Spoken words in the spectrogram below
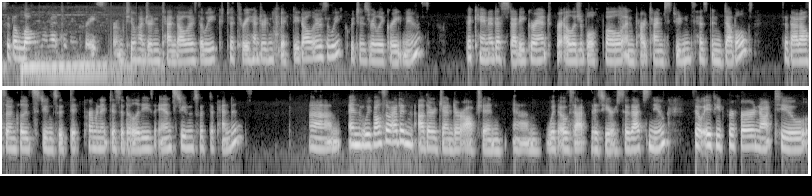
So the loan limit has increased from $210 a week to $350 a week, which is really great news. The Canada Study Grant for eligible full and part-time students has been doubled. So that also includes students with di permanent disabilities and students with dependents. Um, and we've also added an other gender option um, with OSAP this year. So that's new. So if you'd prefer not to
